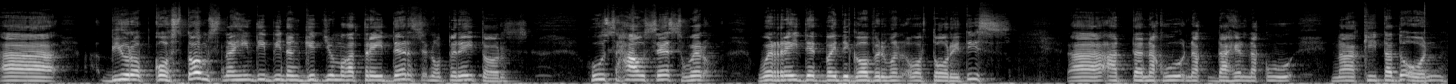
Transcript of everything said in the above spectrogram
uh, Bureau of Customs na hindi binanggit yung mga traders and operators whose houses were were raided by the government authorities. Uh, at uh, naku, na, dahil naku, nakita doon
